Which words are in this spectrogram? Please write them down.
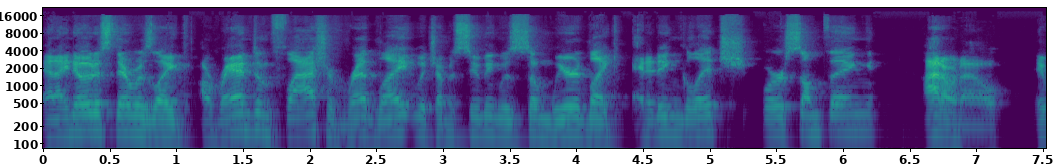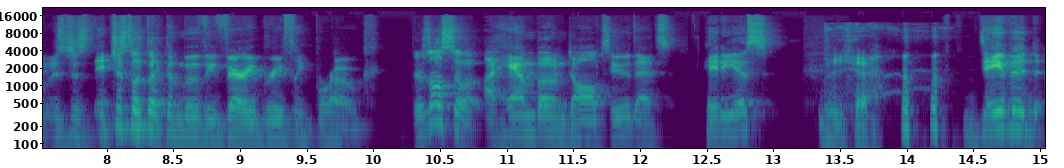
And I noticed there was like a random flash of red light, which I'm assuming was some weird like editing glitch or something. I don't know. It was just, it just looked like the movie very briefly broke. There's also a Hambone doll too that's hideous. yeah, David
